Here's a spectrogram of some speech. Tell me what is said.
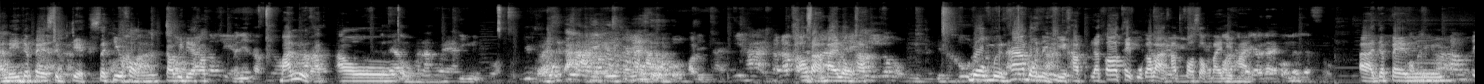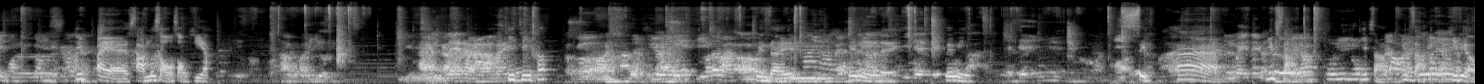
อันนี้จะเป็นสิบเจ็ดสกิลของกาวิเดียครับ อันนี้ครับบ้านหนึ่งครับ เอา ยิงหนึ่งตัวเอาสามใบลงครับ บวกหมื่นห้าบวกหนึ่งทีครับ แล้วก็เทคอุกกาบาตครับ พอสองใบรีไทยก็ได้ผมเลยโซ่อ่า จะเป็นที่แปดสามหมื่นสองสองทีครับยิงงานได้กันทำไหมพีจีครับ แล้วก็ทวินไดไม่มีเลยอีเดนไม่มี สิบห้ายี่สิบสามยี่สิบสามยี่สิบสามทีเดียว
